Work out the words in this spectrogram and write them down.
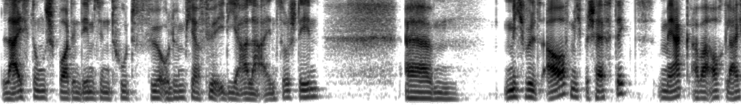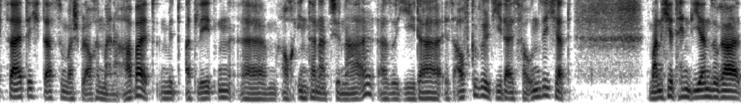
Leistungssport in dem Sinn tut, für Olympia, für Ideale einzustehen. Ähm, mich wühlt es auf, mich beschäftigt, merke aber auch gleichzeitig, dass zum Beispiel auch in meiner Arbeit mit Athleten, ähm, auch international, also jeder ist aufgewühlt, jeder ist verunsichert Manche tendieren sogar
